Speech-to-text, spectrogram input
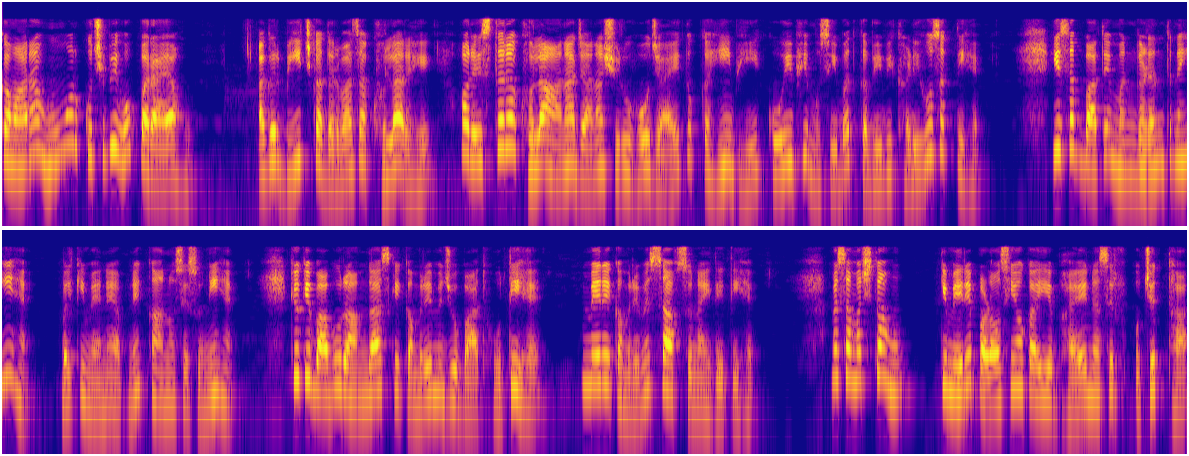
کمارا ہوں اور کچھ بھی ہو، پرایا ہوں۔ اگر بیچ کا دروازہ کھلا رہے اور اس طرح کھلا آنا جانا شروع ہو جائے تو کہیں بھی کوئی بھی مصیبت کبھی بھی کھڑی ہو سکتی ہے۔ یہ سب باتیں من گڑنت نہیں ہیں، بلکہ میں نے اپنے کانوں سے سنی ہے کیونکہ بابو رام داس کے کمرے میں جو بات ہوتی ہے، میرے کمرے میں صاف سنائی دیتی ہے۔ میں سمجھتا ہوں کہ میرے پڑوسیوں کا یہ بھے نہ صرف اچت تھا،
